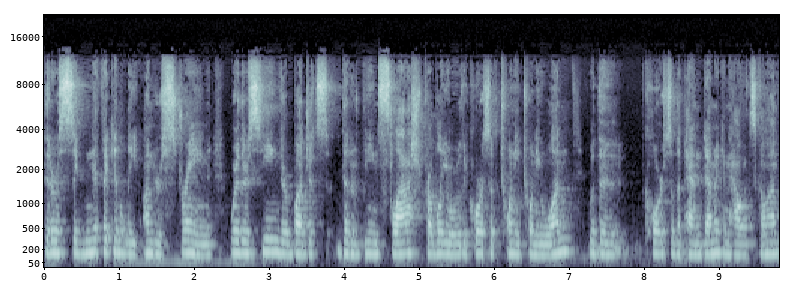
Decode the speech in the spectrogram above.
that are significantly under strain, where they're seeing their budgets that have been slashed probably over the course of 2021 with the course of the pandemic and how it's gone,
